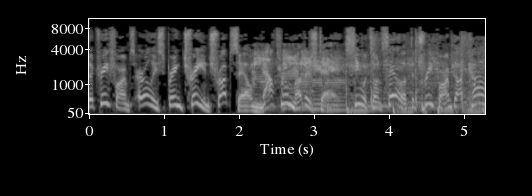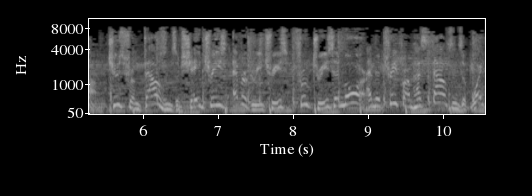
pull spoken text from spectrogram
The Tree Farm's early spring tree and shrub sale now through Mother's Day. See what's on sale at thetreefarm.com. Choose from thousands of shade trees, evergreen trees, fruit trees, and more. And the Tree Farm has thousands of white,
